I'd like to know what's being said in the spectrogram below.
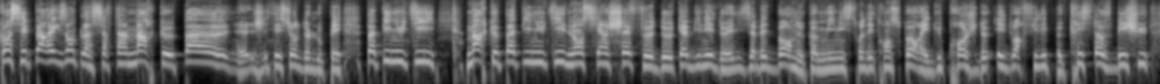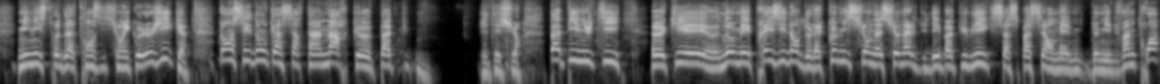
Quand c'est par exemple un certain Marc pas, euh, j'étais sûr de le louper, Papinuti, Marc Papinuti, l'ancien chef de cabinet de Elisabeth Borne comme ministre des Transports et du proche de Édouard Philippe, Christophe Béchu, ministre de la Transition écologique. Quand c'est donc un certain Marc Papu... J'étais sûr. Papinuti, euh, qui est euh, nommé président de la Commission nationale du débat public, ça se passait en mai 2023,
